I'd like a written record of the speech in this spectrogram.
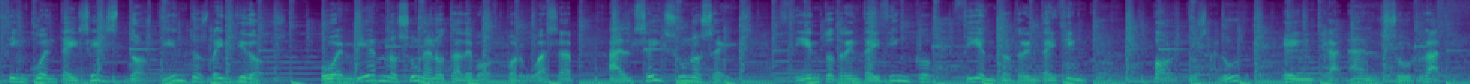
56 222 o enviarnos una nota de voz por WhatsApp al 616 135 135 por tu salud en Canal Sur Radio.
